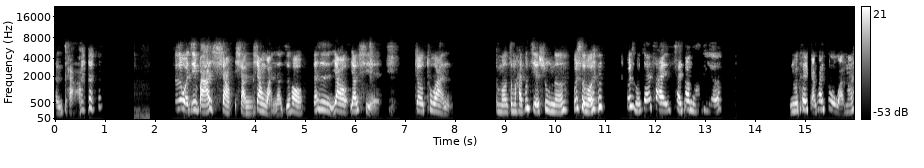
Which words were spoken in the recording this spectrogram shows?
很卡。就是我已经把它想想象完了之后，但是要要写，就突然怎么怎么还不结束呢？为什么为什么现在才才到哪里了？你们可以赶快做完吗？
